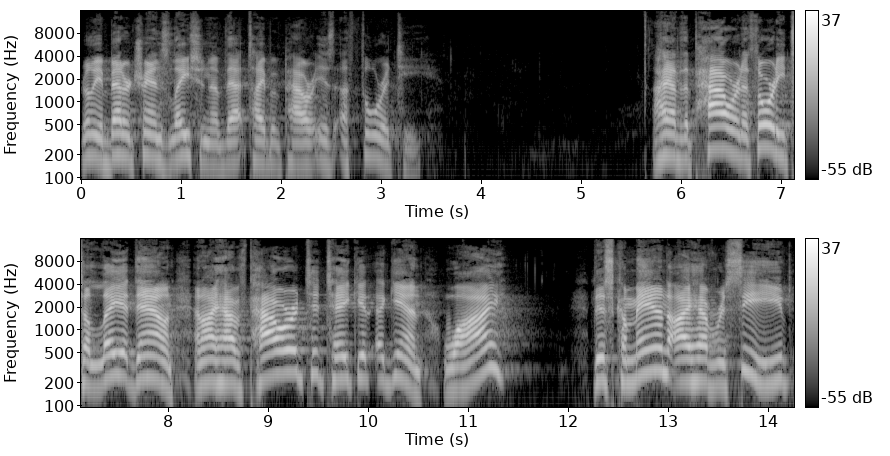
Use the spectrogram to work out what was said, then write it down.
Really, a better translation of that type of power is authority. I have the power and authority to lay it down, and I have power to take it again. Why? This command I have received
